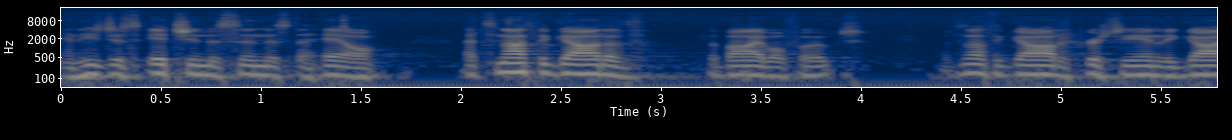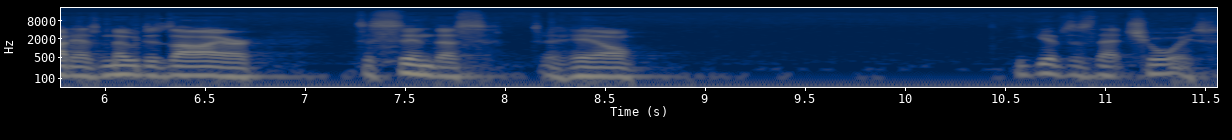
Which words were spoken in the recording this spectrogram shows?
and he's just itching to send us to hell. That's not the God of the Bible, folks. That's not the God of Christianity. God has no desire to send us to hell. He gives us that choice.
